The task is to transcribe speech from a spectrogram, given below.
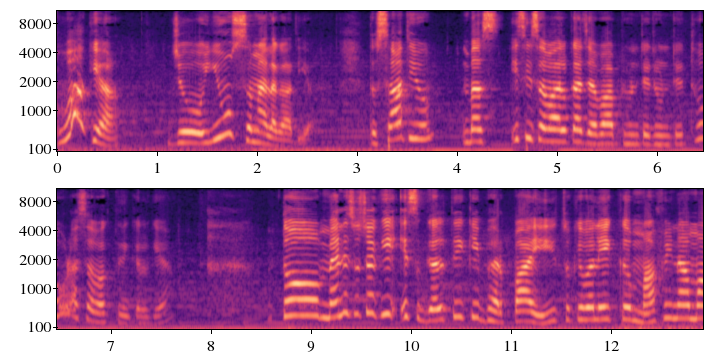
हुआ क्या? जो यूँ समय लगा दिया। तो साथियों बस इसी सवाल का जवाब ढूंढते ढूंढते थोड़ा सा वक्त निकल गया। तो मैंने सोचा कि इस गलती की भरपाई तो केवल एक माफीनामा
